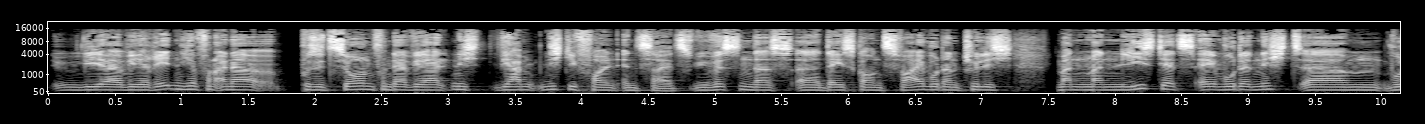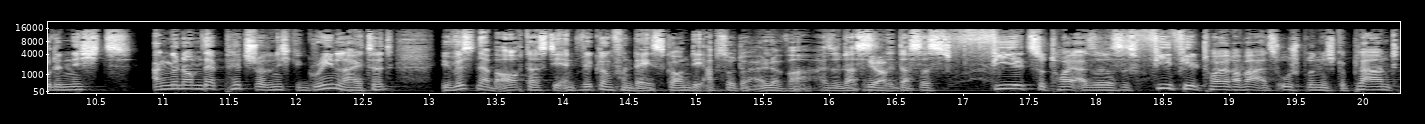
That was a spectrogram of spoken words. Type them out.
wir, wir reden hier von einer Position, von der wir halt nicht, wir haben nicht die vollen Insights. Wir wissen, dass äh, Days Gone 2 wurde natürlich, man, man liest jetzt, ey, wurde nicht, ähm, wurde nicht angenommen, der Pitch, oder nicht gegreenlightet. Wir wissen aber auch, dass die Entwicklung von Days Gone die absolute Hölle war. Also, dass, Ja. dass es viel zu teuer, also, dass es viel, viel teurer war als ursprünglich geplant,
